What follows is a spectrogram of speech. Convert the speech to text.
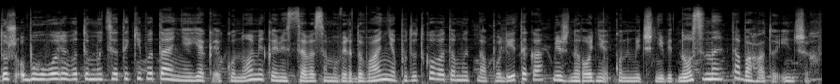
Тож обговорюватимуться такі питання, як економіка, місцеве самоврядування, податкова та митна політика, міжнародні економічні відносини та багато інших.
